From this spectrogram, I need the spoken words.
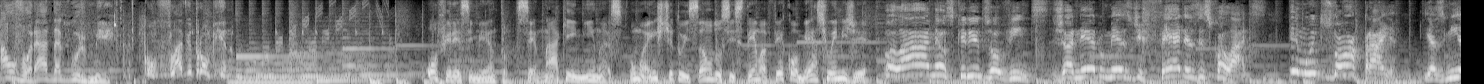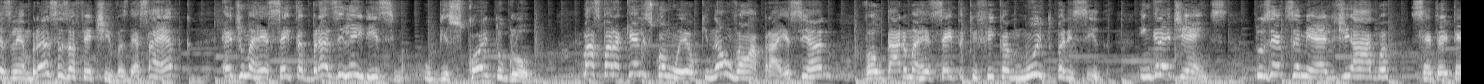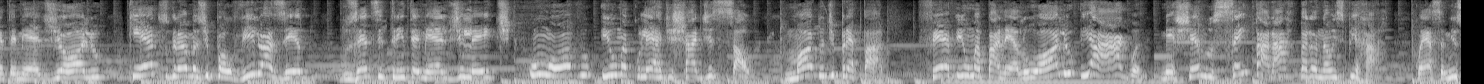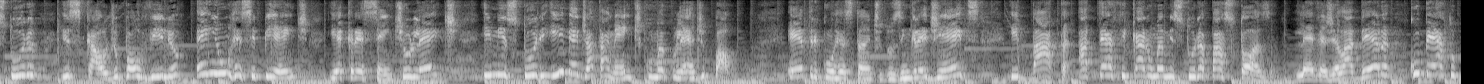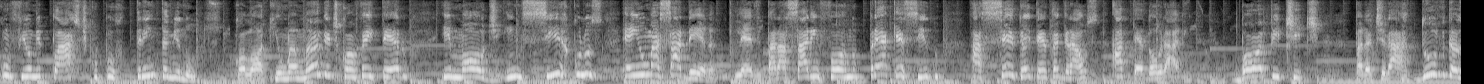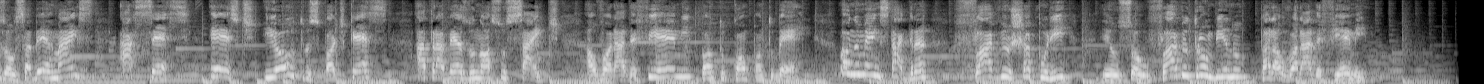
Alvorada Gourmet com Flávio Trombino. Oferecimento Senac em Minas, uma instituição do Sistema Fê Comércio MG. Olá, meus queridos ouvintes. Janeiro, mês de férias escolares. E muitos vão à praia. E as minhas lembranças afetivas dessa época é de uma receita brasileiríssima, o biscoito Globo. Mas para aqueles como eu que não vão à praia esse ano, vou dar uma receita que fica muito parecida. Ingredientes: 200 ml de água, 180 ml de óleo, 500 gramas de polvilho azedo, 230 ml de leite, um ovo e uma colher de chá de sal. Modo de preparo: ferve em uma panela o óleo e a água, mexendo sem parar para não espirrar. Com essa mistura, escalde o polvilho em um recipiente e acrescente o leite e misture imediatamente com uma colher de pau. Entre com o restante dos ingredientes e bata até ficar uma mistura pastosa. Leve à geladeira, coberto com filme plástico por 30 minutos. Coloque uma manga de confeiteiro e molde em círculos em uma assadeira. Leve para assar em forno pré-aquecido a 180 graus até dourarem. Bom apetite! Para tirar dúvidas ou saber mais, acesse este e outros podcasts através do nosso site alvoradafm.com.br ou no meu Instagram Flávio Chapuri. Eu sou Flávio Trombino para Alvorada FM.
